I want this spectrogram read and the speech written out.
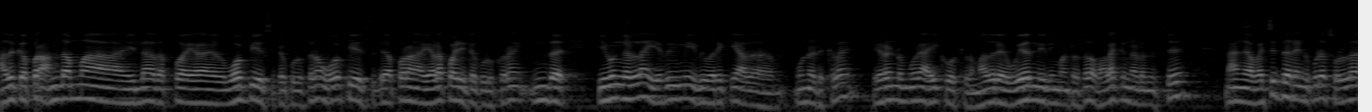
அதுக்கப்புறம் அந்த அம்மா இல்லாதப்போ ஓபிஎஸ்கிட்ட கொடுக்குறேன். ஓபிஎஸ்க்கு அப்புறம் எடப்பாடிகிட்ட கொடுக்குறேன். இந்த இவங்கெல்லாம் எதுவுமே இது வரைக்கும் அதை முன்னெடுக்கலை. இரண்டு முறை ஹைகோர்ட்டில் மதுரை உயர்நீதிமன்றத்தில் வழக்கு நடந்துச்சு. நாங்கள் வச்சுத்தரேன்னு கூட சொல்ல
